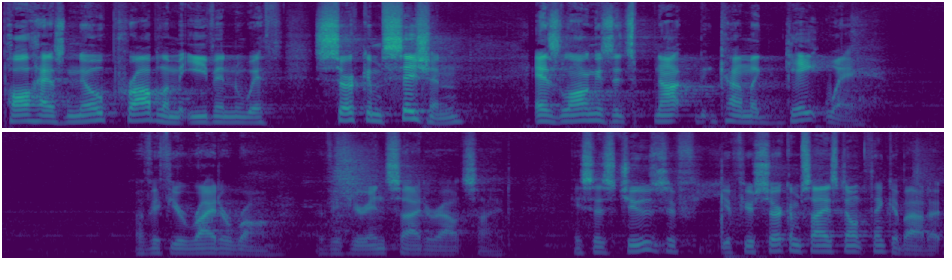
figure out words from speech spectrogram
Paul has no problem even with circumcision as long as it's not become a gateway of if you're right or wrong, of if you're inside or outside. He says, Jews, if, if you're circumcised, don't think about it.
